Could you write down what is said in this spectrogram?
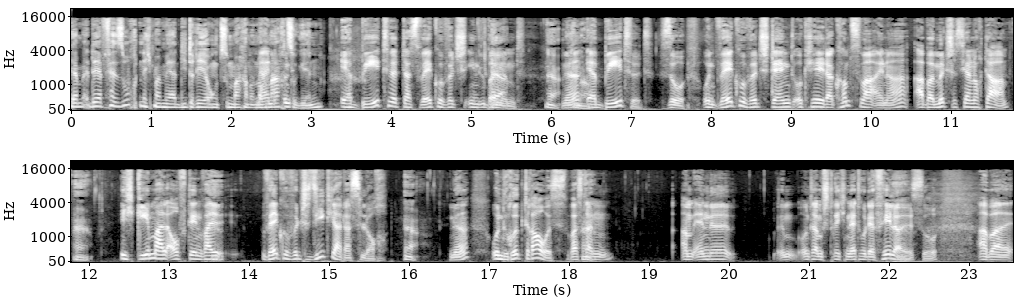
Der, der versucht nicht mal mehr die Drehung zu machen und Nein, noch nachzugehen. Und er betet, dass Velkovic ihn übernimmt. Ja. Ja, ne? genau. Er betet. So. Und Velkovic denkt, okay, da kommt zwar einer, aber Mitch ist ja noch da. Ja. Ich gehe mal auf den, weil ja. Velkovic sieht ja das Loch. Ne? Und rückt raus, was ja. dann am Ende im, unterm Strich netto der Fehler ja. ist so. Aber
